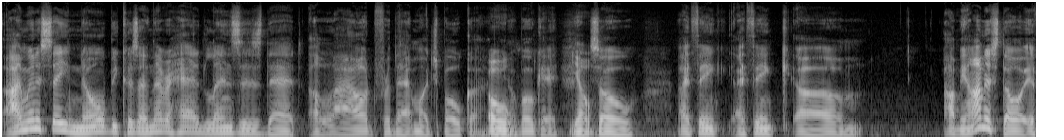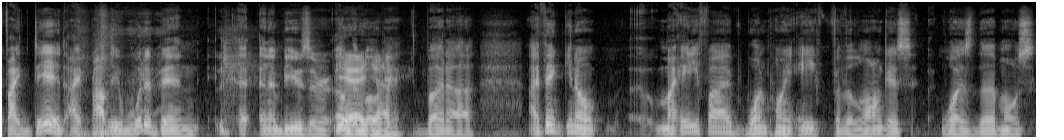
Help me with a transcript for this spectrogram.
I'm gonna say no because I've never had lenses that allowed for that much bokeh. Oh. you know, bokeh. Yo. So I think I think um, I'll be honest though. If I did, I probably would have been a, an abuser of Yeah, the yeah. bokeh. But uh, I think you know my 85 1.8 for the longest was the most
